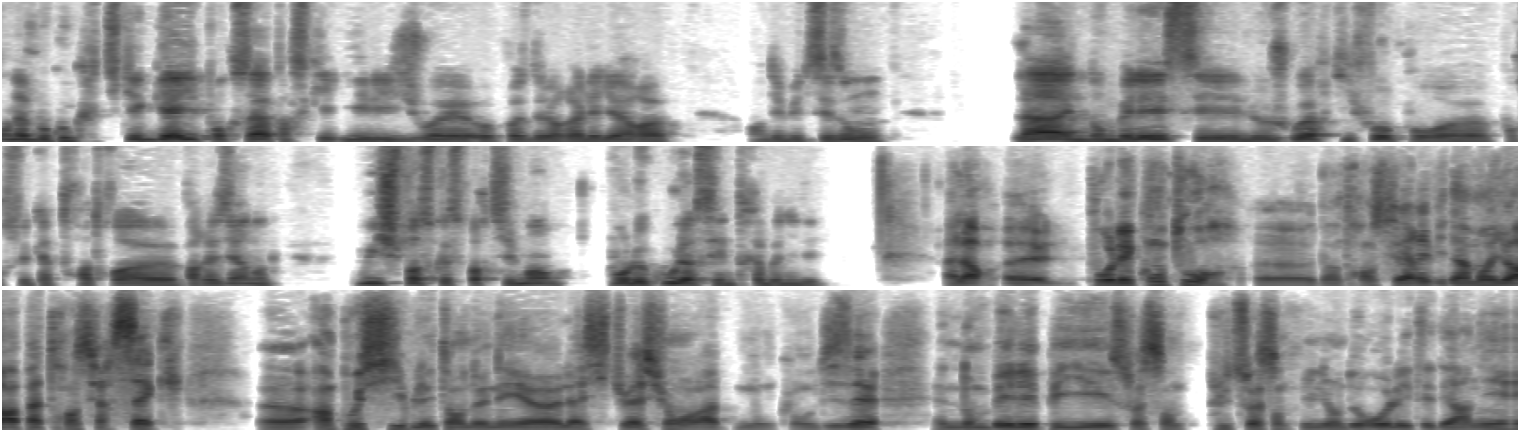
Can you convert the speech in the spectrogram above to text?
on a beaucoup critiqué Gay pour ça parce qu'il jouait au poste de relayeur en début de saison. Là, Ndombele, c'est le joueur qu'il faut pour, pour ce 4-3-3 parisien. Donc oui, je pense que sportivement, pour le coup, là, c'est une très bonne idée. Alors, euh, pour les contours euh, d'un transfert, évidemment, il n'y aura pas de transfert sec. Euh, impossible étant donné la situation. Donc, on le disait, Ndombele payé 60, plus de 60 millions d'euros l'été dernier.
